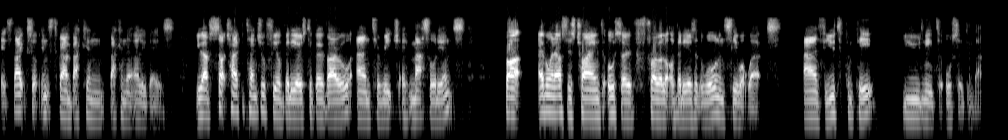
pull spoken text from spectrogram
it's like sort of Instagram back in back in the early days. You have such high potential for your videos to go viral and to reach a mass audience, but everyone else is trying to also throw a lot of videos at the wall and see what works. And for you to compete, you need to also do that.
